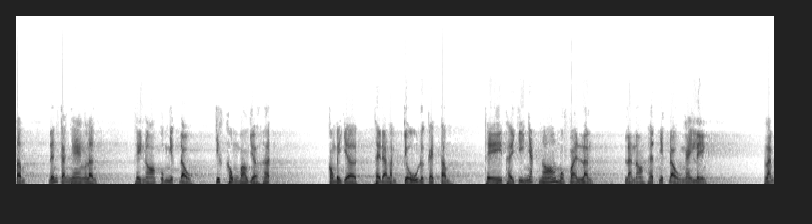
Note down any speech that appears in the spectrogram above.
tâm đến cả ngàn lần thì nó cũng nhức đầu chứ không bao giờ hết. Còn bây giờ thầy đã làm chủ được cái tâm thì thầy chỉ nhắc nó một vài lần là nó hết nhức đầu ngay liền làm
